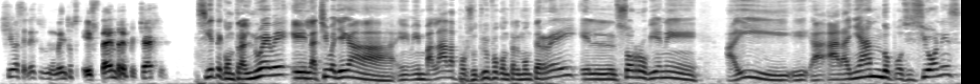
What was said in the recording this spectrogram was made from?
Chivas en estos momentos está en repechaje. Siete contra el nueve, eh, la Chiva llega eh, embalada por su triunfo contra el Monterrey, el Zorro viene ahí eh, arañando posiciones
